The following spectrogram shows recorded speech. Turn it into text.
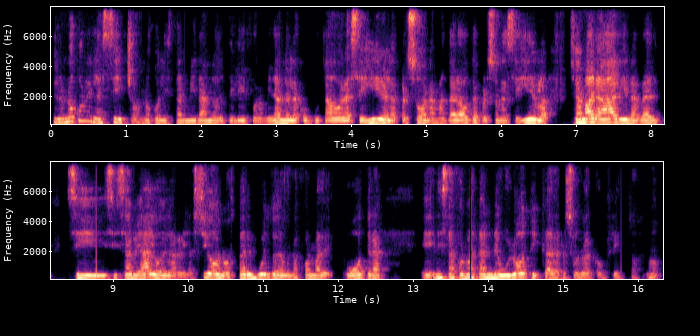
pero no con el acecho, no con el estar mirando el teléfono, mirando la computadora, seguir a la persona, mandar a otra persona a seguirla, llamar a alguien a ver si, si sabe algo de la relación o estar envuelto de alguna forma u otra en esa forma tan neurótica de resolver conflictos. ¿no?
